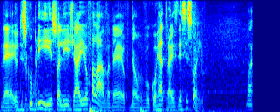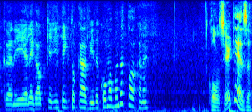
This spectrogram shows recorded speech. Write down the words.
Né? Eu descobri isso ali já e eu falava, né? Eu, não, eu vou correr atrás desse sonho. Bacana. E é legal porque a gente tem que tocar a vida como a banda toca, né? Com certeza.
